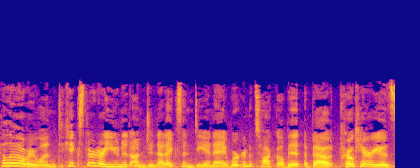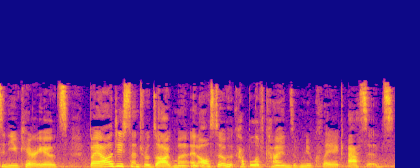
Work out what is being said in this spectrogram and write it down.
Hello, everyone. To kickstart our unit on genetics and DNA, we're going to talk a bit about prokaryotes and eukaryotes, biology's central dogma, and also a couple of kinds of nucleic acids.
